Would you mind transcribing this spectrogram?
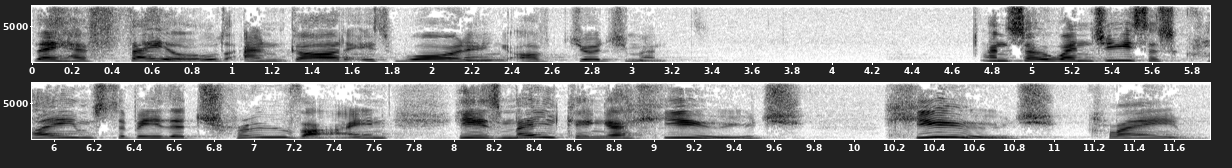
They have failed, and God is warning of judgment. And so, when Jesus claims to be the true vine, he is making a huge, huge claim.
